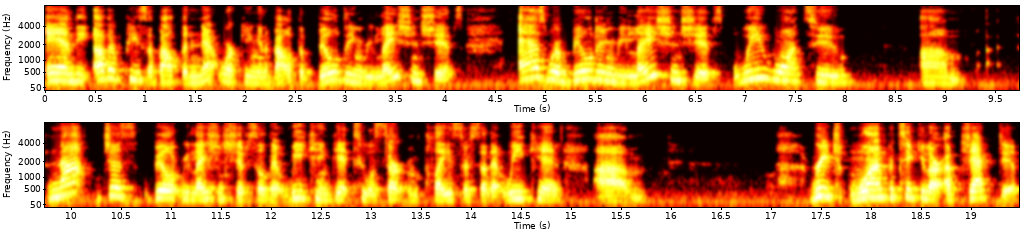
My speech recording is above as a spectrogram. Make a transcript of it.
And the other piece about the networking and about the building relationships, as we're building relationships, we want to um, not just build relationships so that we can get to a certain place or so that we can um, reach one particular objective.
